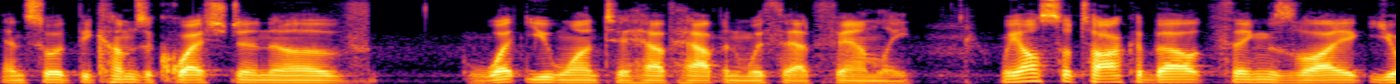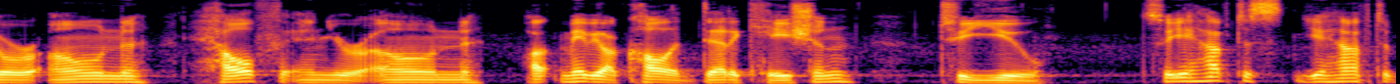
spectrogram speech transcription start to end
And so it becomes a question of what you want to have happen with that family. We also talk about things like your own health and your own, uh, maybe I'll call it dedication to you. So you have to you have to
